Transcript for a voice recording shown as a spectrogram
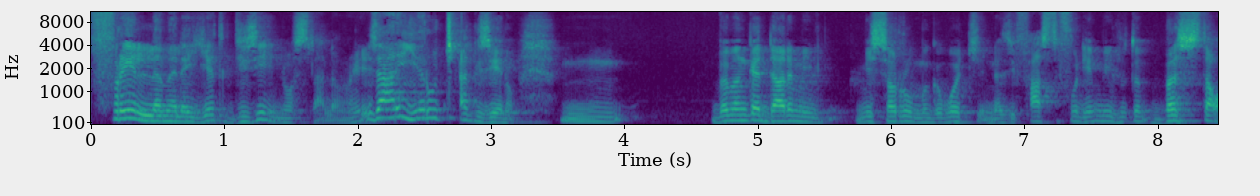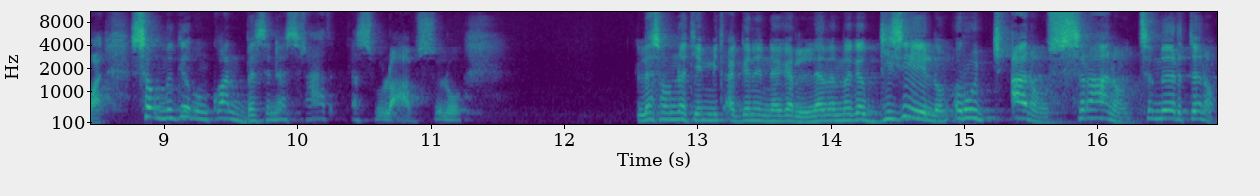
ፍሬን ለመለየት ጊዜ እንወስዳለን። ዛሬ የሩጫ ጊዜ ነው። በመንገድ ዳርም የሚሰሩ ምግቦች እነዚህ fast food የሚሉትም በስተዋል ሰው ምግብ እንኳን በስነ ስርዓት ቀስ ብሎ አብስሎ ለሰውነት የሚጠግንን ነገር ለመመገብ ጊዜ የለውም። ሩጫ ነው ስራ ነው ትምህርት ነው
